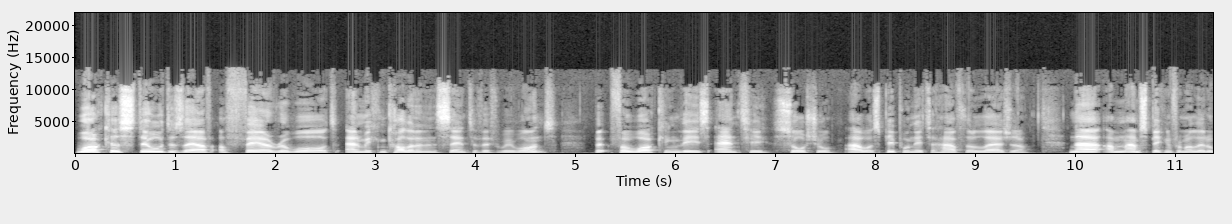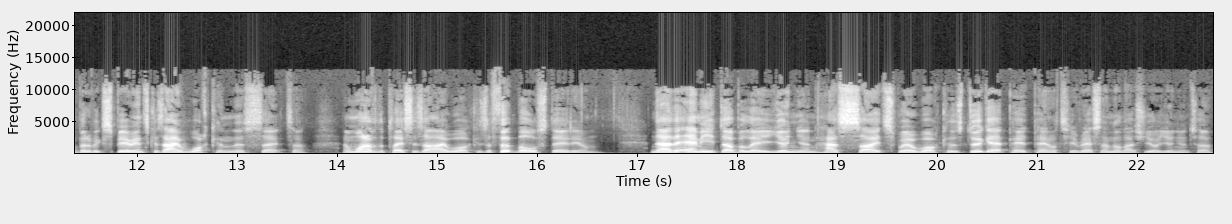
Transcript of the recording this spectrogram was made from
Workers still deserve a fair reward, and we can call it an incentive if we want. But for working these anti-social hours, people need to have their leisure. Now, I'm, I'm speaking from a little bit of experience because I work in this sector, and one of the places I work is a football stadium. Now, the MEAA union has sites where workers do get paid penalty rates, and I know that's your union too.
